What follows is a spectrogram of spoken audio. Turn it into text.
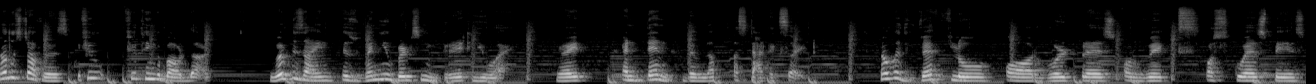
Now, the stuff is, if you if you think about that, web design is when you build some great UI right? And then develop a static site. Now with Webflow or WordPress or Wix or Squarespace,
